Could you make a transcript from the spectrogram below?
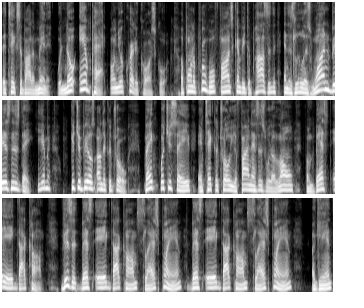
that takes about a minute with no impact on your credit card score. Upon approval, funds can be deposited in as little as one business day. You hear me? Get your bills under control. Bank what you save and take control of your finances with a loan from bestegg.com. Visit bestegg.com slash plan, bestegg.com slash plan. Again,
